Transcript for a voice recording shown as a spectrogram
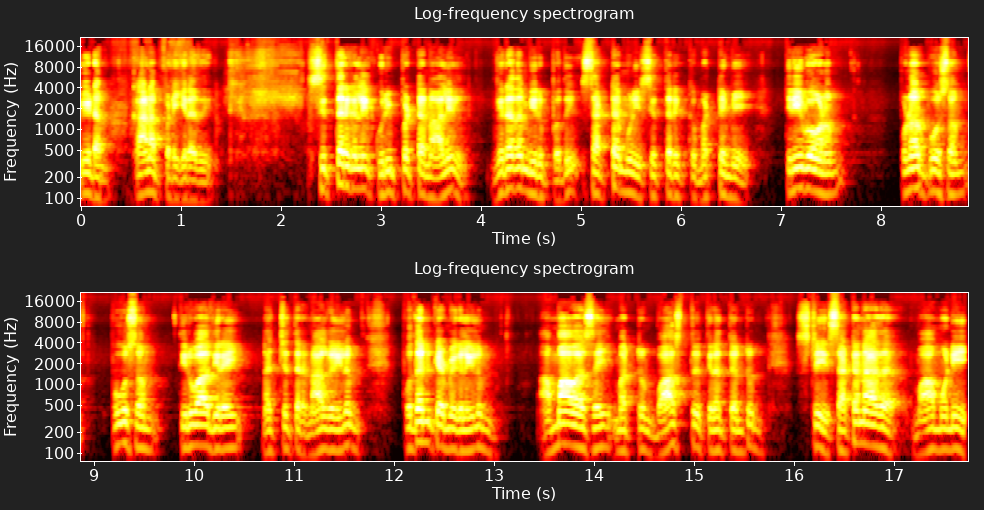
பீடம் காணப்படுகிறது. சித்தர்களில் குறிப்பிட்ட நாளில் விரதம் இருப்பது சட்டமுனி சித்தருக்கு மட்டுமே. திரிவோணம் புனர்பூசம் பூசம் திருவாதிரை நட்சத்திர நாள்களிலும் புதன்கிழமைகளிலும் அமாவாசை மற்றும் வாஸ்து தினத்தன்றும் ஸ்ரீ சட்டநாத மாமுனி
